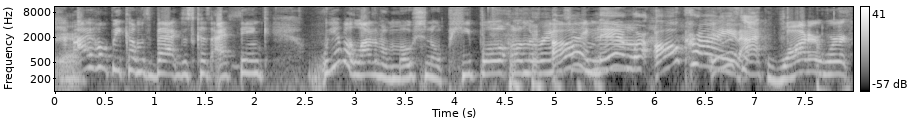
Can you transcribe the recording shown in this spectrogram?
I hope he comes back just because I think we have a lot of emotional people on the ranch. Oh right man, now. we're all crying. like waterworks.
